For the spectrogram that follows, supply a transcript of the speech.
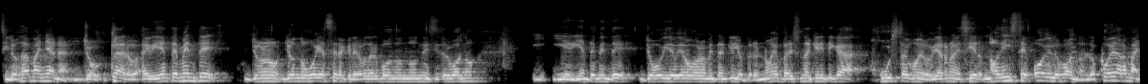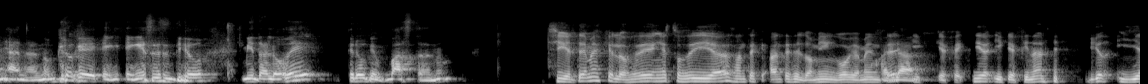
Si los da mañana, yo, claro, evidentemente, yo no, yo no voy a ser acreedor del bono, no necesito el bono, y, y, evidentemente yo hoy voy a volverme tranquilo, pero no me parece una crítica justa con el gobierno decir, no diste hoy los bonos, los puede dar mañana, ¿no? Creo que en, en ese sentido, mientras los dé, creo que basta, ¿no? Sí, el tema es que los dé en estos días, antes, antes del domingo, obviamente, y que, efectiva, y que finalmente, y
